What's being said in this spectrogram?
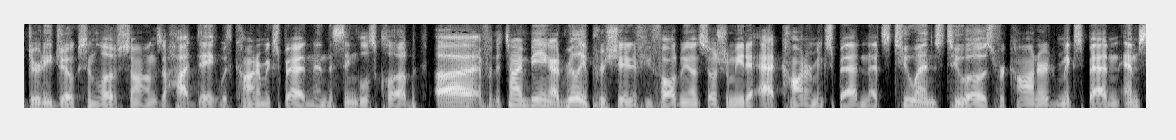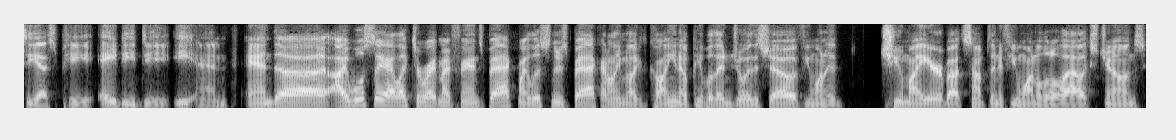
Dirty Jokes and Love Songs, a hot date with Connor McSpadden and the Singles Club. Uh, for the time being, I'd really appreciate it if you followed me on social media at Connor McSpadden. That's two N's, two O's for Connor. McSpadden, M C S P A D D E N. And uh, I will say I like to write my fans back, my listeners back. I don't even like to call, you know, people that enjoy the show. If you want to chew my ear about something if you want a little Alex Jones.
